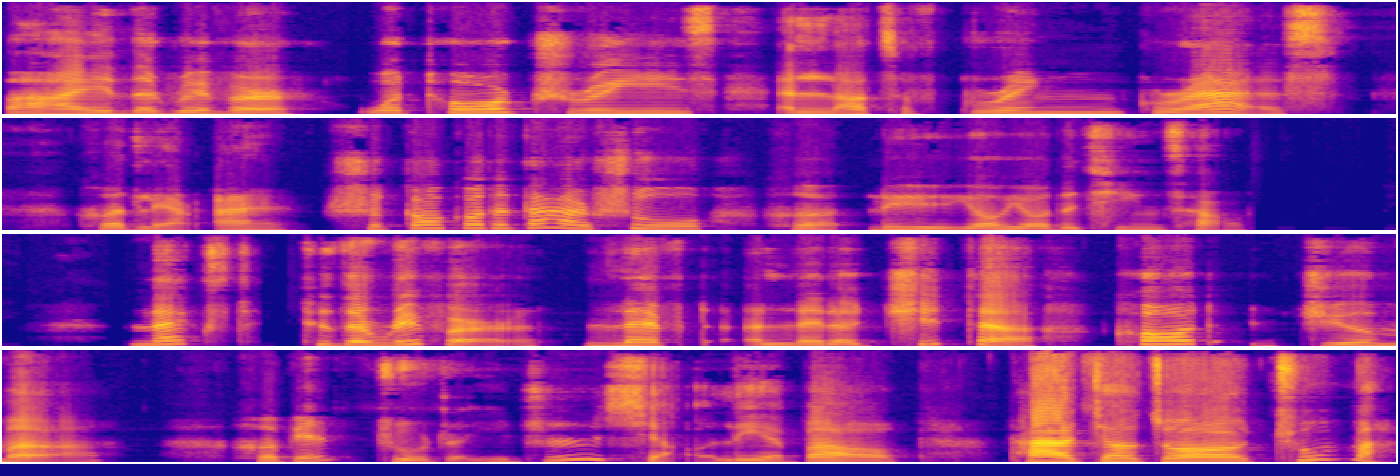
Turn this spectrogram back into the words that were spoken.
By the river were tall trees and lots of green grass. 河的两岸是高高的大树和绿油油的青草。Next to the river lived a little cheetah called Juma. 河边住着一只小猎豹，它叫做朱玛。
